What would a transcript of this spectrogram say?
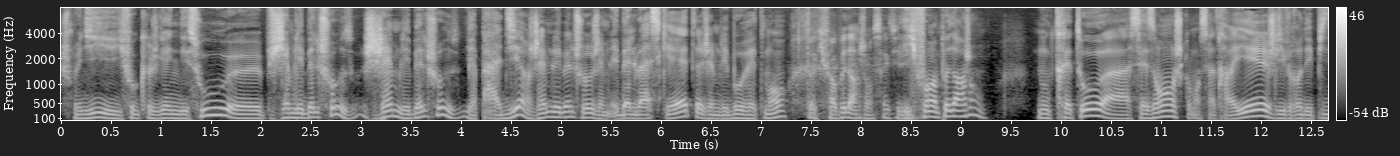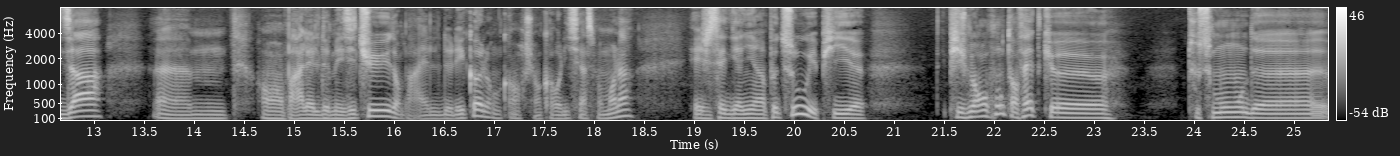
je me dis il faut que je gagne des sous. euh, puis j'aime les belles choses. J'aime les belles choses. Il y a pas à dire. J'aime les belles choses. J'aime les belles baskets. J'aime les beaux vêtements. Donc il faut un peu d'argent, c'est ça que tu dis. Il faut un peu d'argent. Donc très tôt, à 16 ans, je commence à travailler, je livre des pizzas, euh, en parallèle de mes études, en parallèle de l'école encore, je suis encore au lycée à ce moment-là, et j'essaie de gagner un peu de sous, et puis, euh, et puis je me rends compte en fait que tout ce monde, euh,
